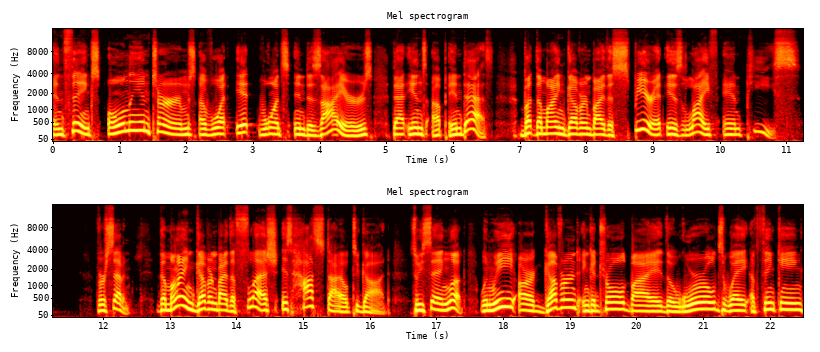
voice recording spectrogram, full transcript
and thinks only in terms of what it wants and desires, that ends up in death. But the mind governed by the spirit is life and peace. Verse 7 The mind governed by the flesh is hostile to God. So he's saying, look, when we are governed and controlled by the world's way of thinking,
